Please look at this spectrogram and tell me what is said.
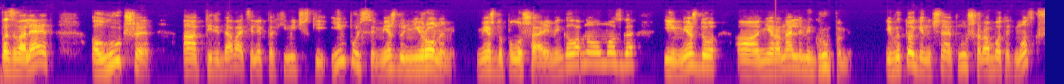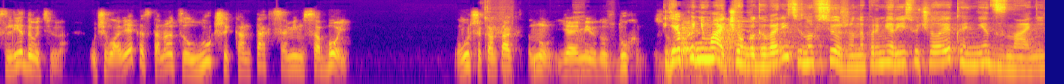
позволяет лучше а, передавать электрохимические импульсы между нейронами, между полушариями головного мозга и между а, нейрональными группами. И в итоге начинает лучше работать мозг, следовательно, у человека становится лучший контакт с самим собой – Лучший контакт, ну, я имею в виду с духом. С я понимаю, о чем вы говорите, но все же, например, если у человека нет знаний,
